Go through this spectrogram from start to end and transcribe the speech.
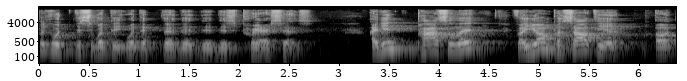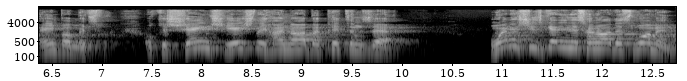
Look what this what the what the, the, the, this prayer says. I didn't parcel it. Vayom pasalti uh, ein mitzvah. Ukashem sheyesh li hana bepitim zeh. When is she getting this hana, this woman?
